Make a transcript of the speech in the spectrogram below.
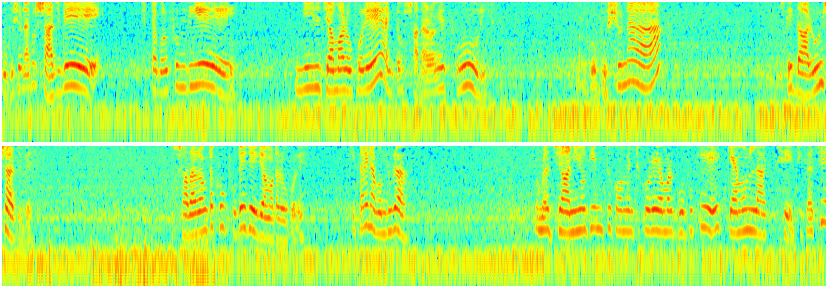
গোপুসোনা এখন সাজবে। টগর ফুল দিয়ে নীল জামার উপরে একদম সাদা রঙের ফুল। গোপুসোনা আজকে দারুণ সাজবে। সাদা রংটা খুব ফুটেছে এই জামাটার উপরে। কি তাই না বন্ধুরা? তোমরা জানিও কিন্তু কমেন্ট করে আমার গপুকে কেমন লাগছে, ঠিক আছে?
